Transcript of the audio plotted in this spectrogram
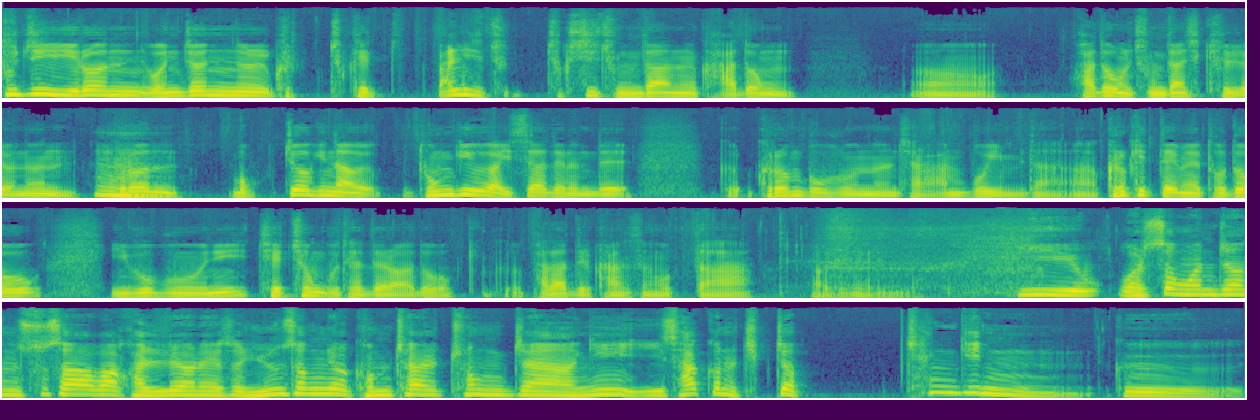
굳이 이런 원전을 그렇게 빨리 즉시 중단을 가동 어 활동을 중단시키려는 음. 그런 목적이나 동기가 있어야 되는데 그, 그런 부분은 잘 안 보입니다. 아, 그렇기 때문에 더더욱 이 부분이 재청구 되더라도 그 받아들일 가능성이 없다라고 생각합니다. 이 월성 원전 수사와 관련해서 윤석열 검찰총장이 이 사건을 직접 챙긴 그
